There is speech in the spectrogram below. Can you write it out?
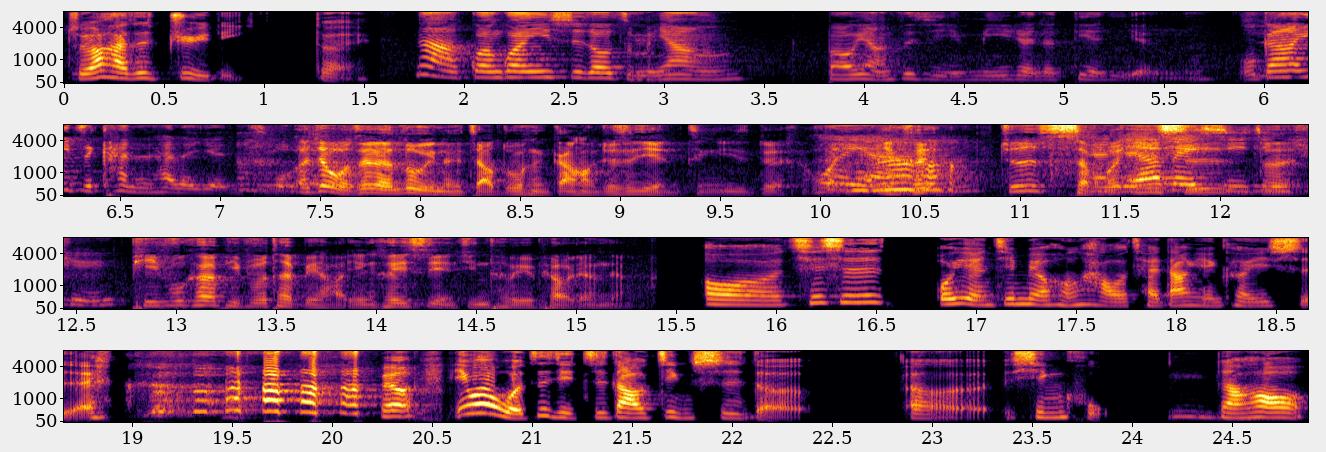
主要还是距离。对。那关关医师都怎么样保养自己迷人的电眼呢？我刚刚一直看着他的眼睛，而且我这个录影的角度很刚好，就是眼睛一直对。对呀、啊。可以，就是什么医师要被吸进去？皮肤科皮肤特别好，眼科医师眼睛特别漂亮这样。哦，其实我眼睛没有很好，我才当眼科医师哎。没有，因为我自己知道近视的。呃，辛苦，然后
